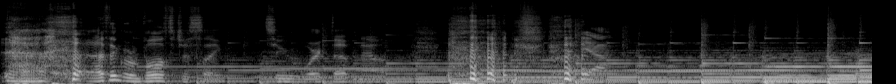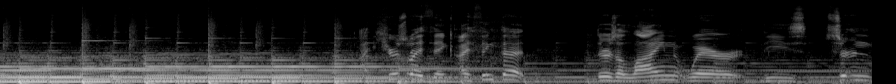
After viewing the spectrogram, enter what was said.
I think we're both just like too worked up now. Yeah. Think. I think that there's a line where these certain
